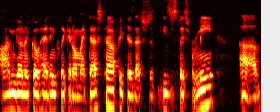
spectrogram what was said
I'm gonna go ahead and click it on my desktop because that's just the easiest place for me. Um,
